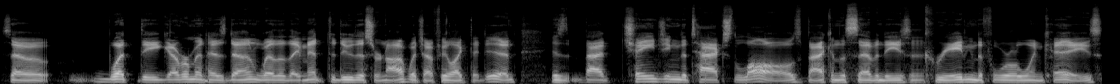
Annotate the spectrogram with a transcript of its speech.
So what the government has done, whether they meant to do this or not, which I feel like they did, is by changing the tax laws back in the 70s and creating the 401ks,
